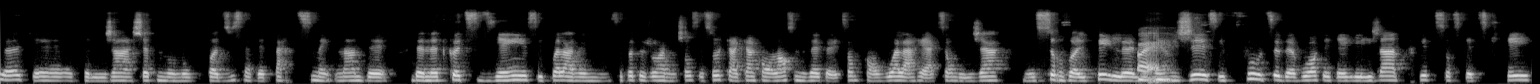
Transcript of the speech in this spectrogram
là, que, que les gens achètent nos, nos, produits, ça fait partie maintenant de, de notre quotidien. C'est pas la même, c'est pas toujours la même chose. C'est sûr que quand, on lance une nouvelle collection, qu'on voit la réaction des gens, on est survolté l'énergie, c'est fou, tu sais, de voir que, les gens tripent sur ce que tu crées.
